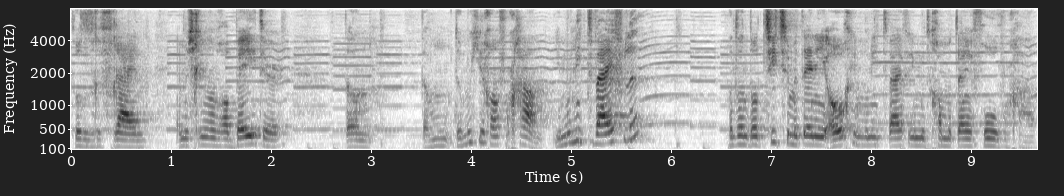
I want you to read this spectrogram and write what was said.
tot het refrein. En misschien nog wel beter. Dan, dan, dan moet je er gewoon voor gaan. Je moet niet twijfelen. Want dan, dat ziet ze meteen in je ogen. Je moet niet twijfelen. Je moet er gewoon meteen vol voor gaan.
